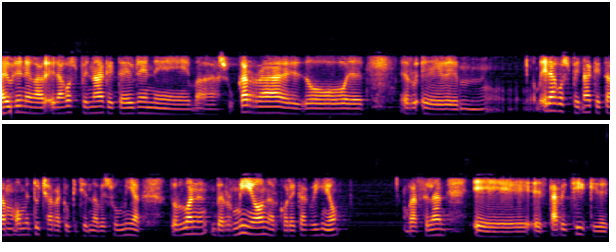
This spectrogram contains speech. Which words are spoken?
bai. euren eragozpenak eta euren e, ba, sukarra edo e, er, e, eragozpenak eta momentu txarrak eukitzen da bezumiak. Dorduan, bermion, erkorekak dino, ba, zelan, e, ez tarritxik, e,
